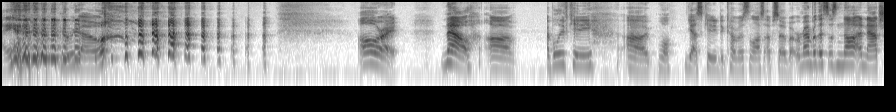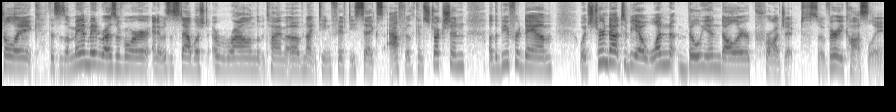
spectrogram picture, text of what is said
Here we go. All right. Now, um, I believe Kaitie, uh, well, yes, Kaitie did cover this in the last episode, but remember, this is not a natural lake. This is a man made reservoir, and it was established around the time of 1956 after the construction of the Buford Dam, which turned out to be a $1 billion project, so very costly.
